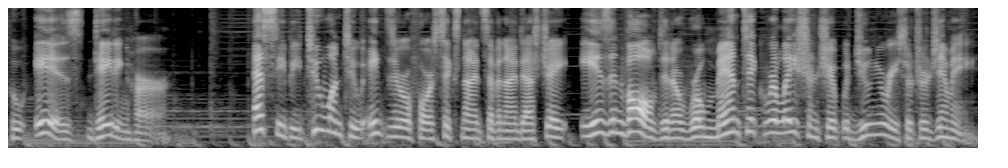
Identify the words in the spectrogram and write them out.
who is dating her. SCP-212-804-6979-J is involved in a romantic relationship with junior researcher Jimmy.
